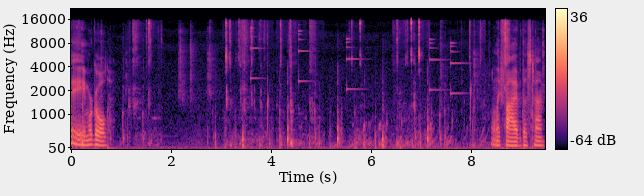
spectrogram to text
Hey, more gold. Only five this time.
